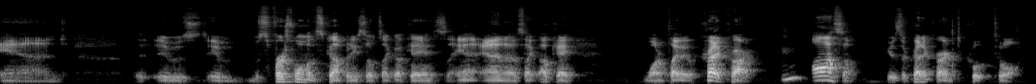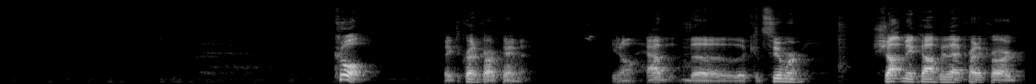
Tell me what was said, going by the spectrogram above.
and it was it was first one with this company, so it's like okay, so, and, and I was like okay, want to play with credit card? Mhm. Awesome. Here's the credit card tool. Cool. Make the credit card payment. You know, have the the consumer shot me a copy of that credit card.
